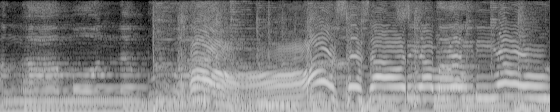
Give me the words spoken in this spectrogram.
ang hamon ng buhay. Oh, says Audi on radio.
